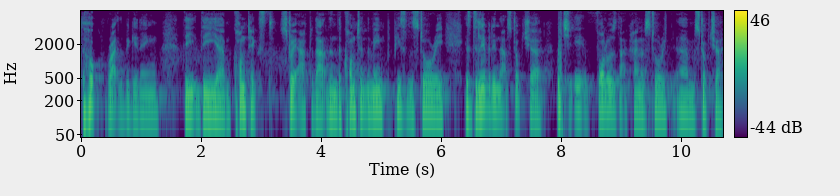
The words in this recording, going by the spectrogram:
the hook right at the beginning, the the um, context straight after that, then the content, the main piece of the story is delivered in that structure, which it follows that kind of story um, structure.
